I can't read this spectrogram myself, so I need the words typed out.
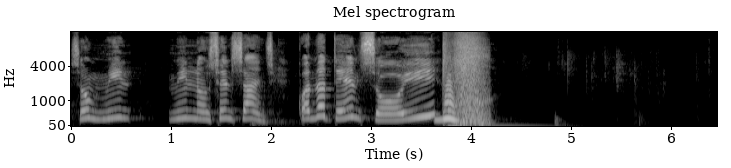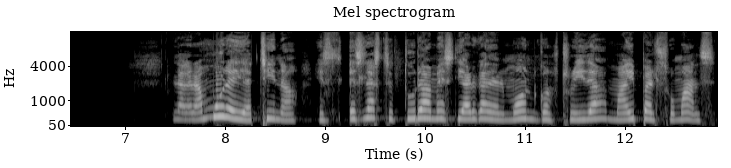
són mil, 1.900 anys. Quant de temps, oi? La Gran Muralla Xina és, és l'estructura més llarga del món construïda mai pels humans.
